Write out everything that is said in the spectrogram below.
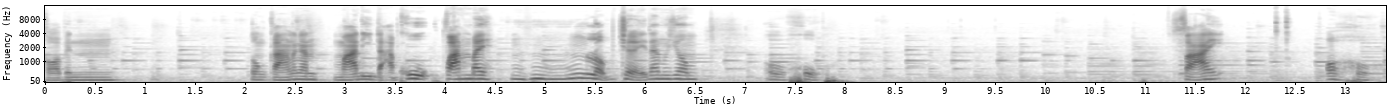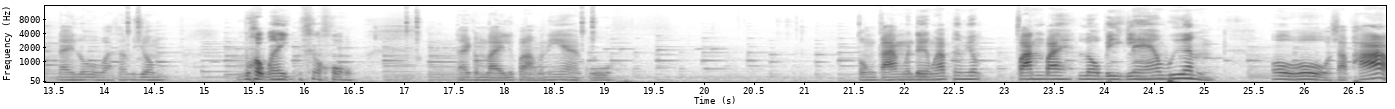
ขอเป็น ตรงกลางแล้วกัน มาดีดาบคู่ฟันไปหลบเฉยท่านผู้ชม โอ้โหซ้าย โออ้โห ได้โล่ว่ะท่านผู้ชม บวกมาอีก โอ้โห ได้กำไรหรือเปล่าวะเนี่ยกู ตรงกลางเหมือนเดิมครับท่านผู้ชมฟันไปโลบอีกแล้วเพื่อน โอ้โหสภาพ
